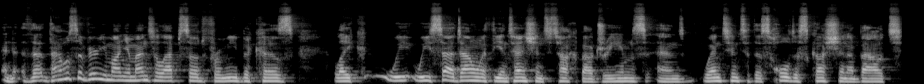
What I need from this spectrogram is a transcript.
and that that was a very monumental episode for me because like we we sat down with the intention to talk about dreams and went into this whole discussion about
